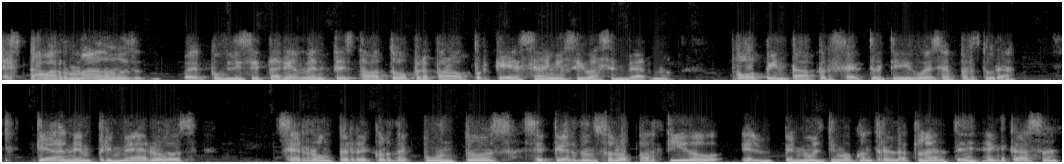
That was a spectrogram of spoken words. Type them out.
estaba armado, eh, publicitariamente estaba todo preparado porque ese año se iba a ascender, ¿no? Todo pintaba perfecto y te digo, esa apertura, quedan en primeros, se rompe récord de puntos, se pierde un solo partido, el penúltimo contra el Atlante en casa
